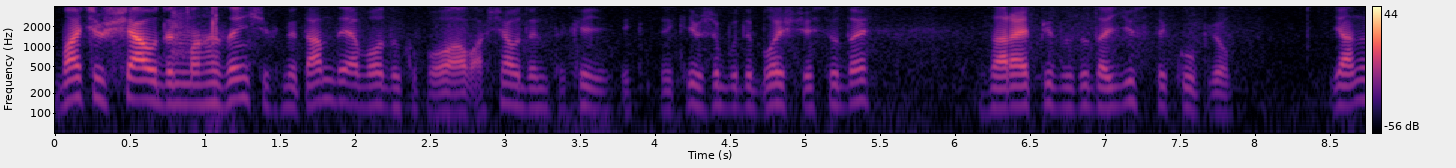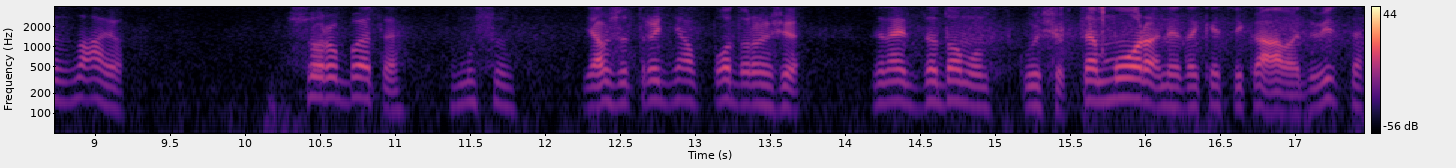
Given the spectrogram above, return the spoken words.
Бачив ще один магазинчик, не там, де я воду купував, а ще один такий, який вже буде ближче сюди. Зараз я піду туди їсти куплю. Я не знаю, що робити, тому що я вже три дня в подорожі, вже навіть за домом скучив. Це море не таке цікаве. Дивіться,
